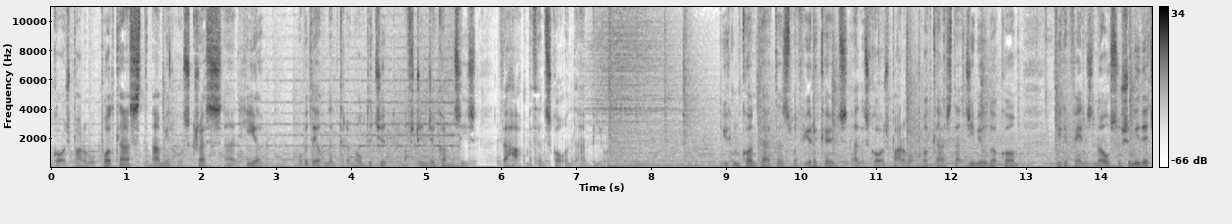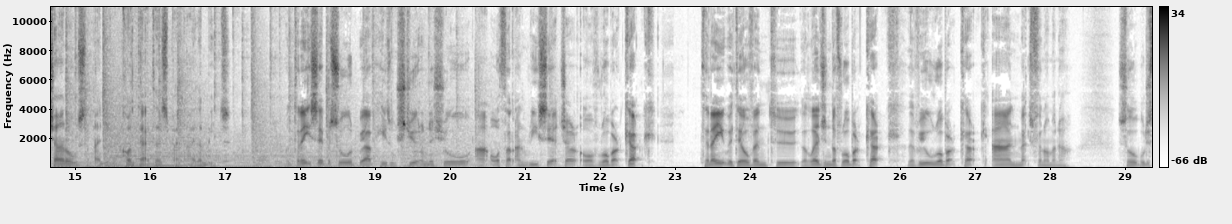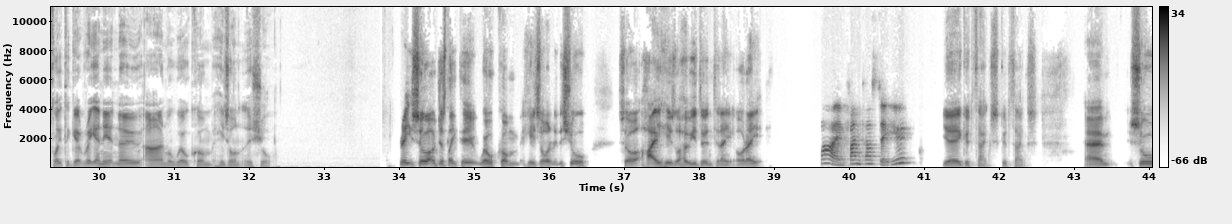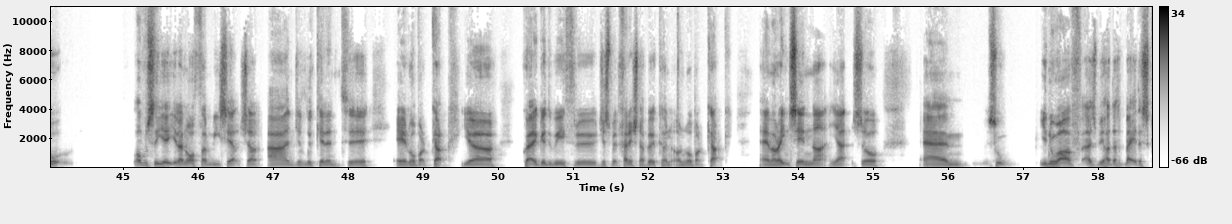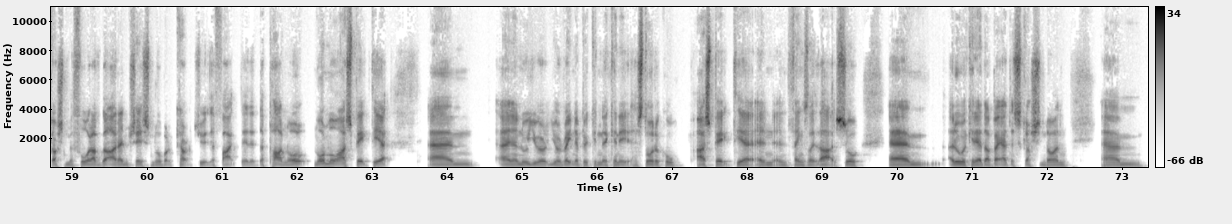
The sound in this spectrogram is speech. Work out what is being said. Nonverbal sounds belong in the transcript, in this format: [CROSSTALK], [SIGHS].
Scottish Paranormal Podcast. I'm your host Chris, and here we'll be delving into the multitude of strange occurrences that happen within Scotland and beyond. You can contact us with your accounts at the Scottish Paranormal Podcast at gmail.com. You can find us on all social media channels, and you can contact us by either means. On tonight's episode, we have Hazel Stuart on the show, author and researcher of Robert Kirk. Tonight, we delve into the legend of Robert Kirk, the real Robert Kirk, and mixed phenomena. So we'll just like to get right into it now and we'll welcome Hazel onto the show. Right, so I'd just like to welcome Hazel onto the show. So hi Hazel, how are you doing tonight? All right? Hi, fantastic. You? Yeah, good thanks. Good thanks. Um, so obviously you're an author and researcher and you're looking into uh, Robert Kirk. You're quite a good way through just about finishing a book on, on Robert Kirk. Am I right in saying that? Yeah. So um, so you know, I've as we had a bit of discussion before, I've got an interest in Robert Kirk due to the fact that the paranormal aspect it. Um, and I know you're you're writing a book in the kind of historical aspect it and, and things like that. So um, I know we kind of had a bit of discussion on um,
